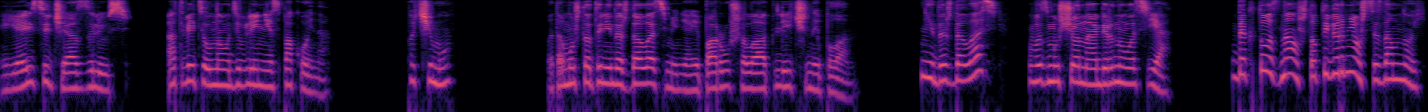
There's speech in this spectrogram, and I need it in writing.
«Я и сейчас злюсь», — ответил на удивление спокойно. «Почему?» «Потому что ты не дождалась меня и порушила отличный план. «Не дождалась?» — возмущенно обернулась я. «Да кто знал, что ты вернешься за мной?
